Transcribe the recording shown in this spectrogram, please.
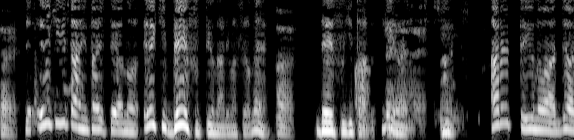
い。はい。でエレキギターに対して、あの、エレキベースっていうのありますよね。はい。ベースギターですね。はいはいはいあれっていうのは、じゃあ、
